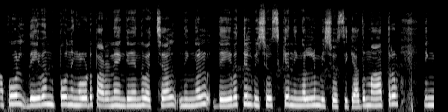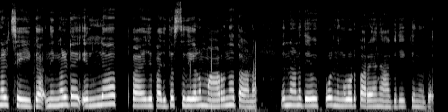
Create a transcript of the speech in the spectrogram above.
അപ്പോൾ ദൈവം ഇപ്പോൾ നിങ്ങളോട് പറയണത് എങ്ങനെയെന്ന് വെച്ചാൽ നിങ്ങൾ ദൈവത്തിൽ വിശ്വസിക്കുക നിങ്ങളിലും വിശ്വസിക്കുക. അത് മാത്രം നിങ്ങൾ ചെയ്യുക. നിങ്ങളുടെ എല്ലാ പരി- പരിതസ്ഥിതികളും മാറുന്നതാണ് എന്നാണ് ദൈവം ഇപ്പോൾ നിങ്ങളോട് പറയാൻ ആഗ്രഹിക്കുന്നത്.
